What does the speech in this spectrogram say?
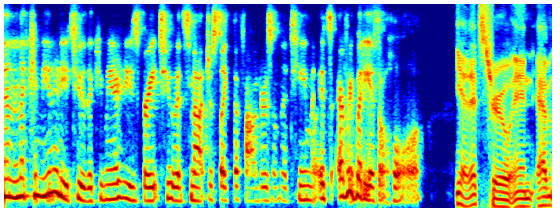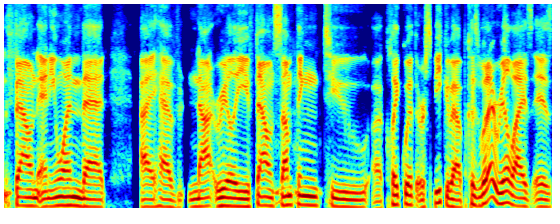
and the community too. The community is great too. It's not just like the founders and the team, it's everybody as a whole. Yeah, that's true. And I haven't found anyone that I have not really found something to uh, click with or speak about because what I realize is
